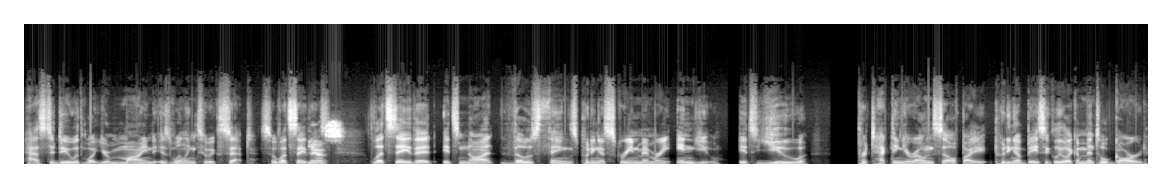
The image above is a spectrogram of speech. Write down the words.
has to do with what your mind is willing to accept? So let's say this. Yes. Let's say that it's not those things putting a screen memory in you, it's you protecting your own self by putting up basically like a mental guard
